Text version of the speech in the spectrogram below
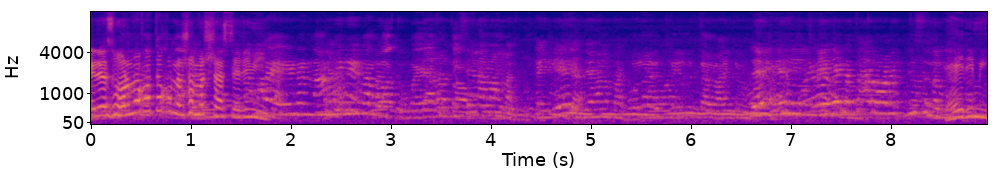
এটা ধর্মগত কোনো সমস্যা আছে রিমি? এই রিমি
